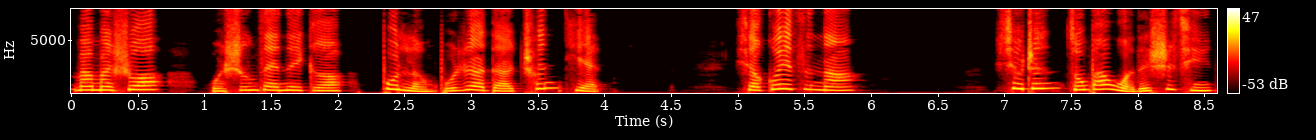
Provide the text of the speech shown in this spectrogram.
妈妈说我生在那个不冷不热的春天。小桂子呢？秀珍总把我的事情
